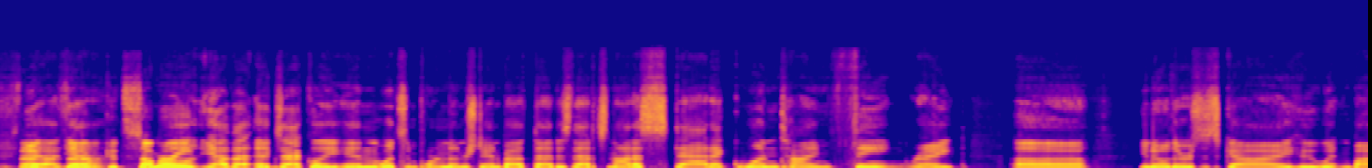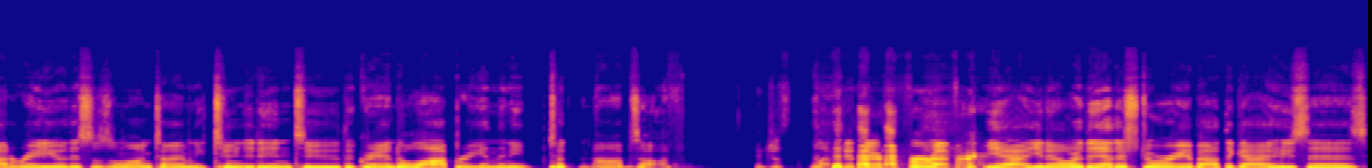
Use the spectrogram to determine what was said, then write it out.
Is that, yeah, is that yeah. a good summary? Well, yeah, that, exactly. And what's important to understand about that is that it's not a static one time thing, right? Uh, you know, there was this guy who went and bought a radio. This was a long time, and he tuned it into the Grand Ole Opry, and then he took the knobs off and just left it there forever. Yeah, you know, or the other story about the guy who says,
